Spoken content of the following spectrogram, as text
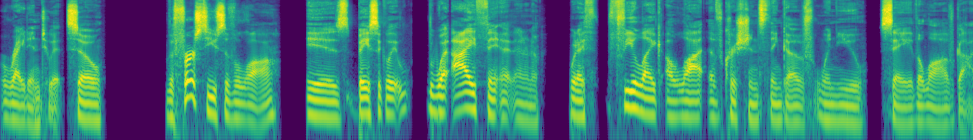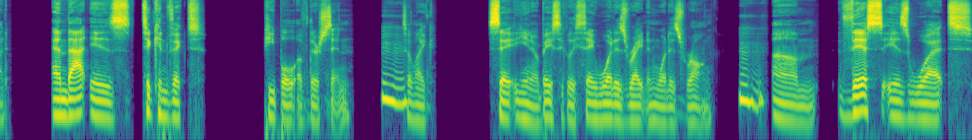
right into it. So the first use of the law is basically what I think, I don't know, what I th- feel like a lot of Christians think of when you say the law of God. And that is to convict people of their sin Mm-hmm. to like say you know basically say what is right and what is wrong Mm-hmm. um this is what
